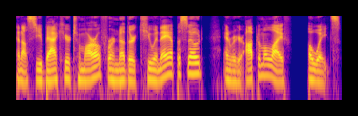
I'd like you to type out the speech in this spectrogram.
and I'll see you back here tomorrow for another Q&A episode and where your optimal life awaits.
